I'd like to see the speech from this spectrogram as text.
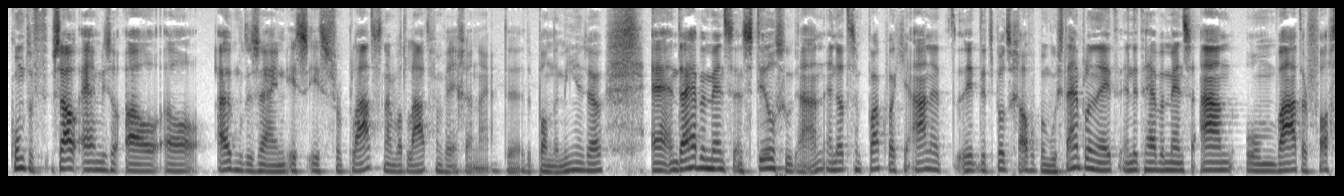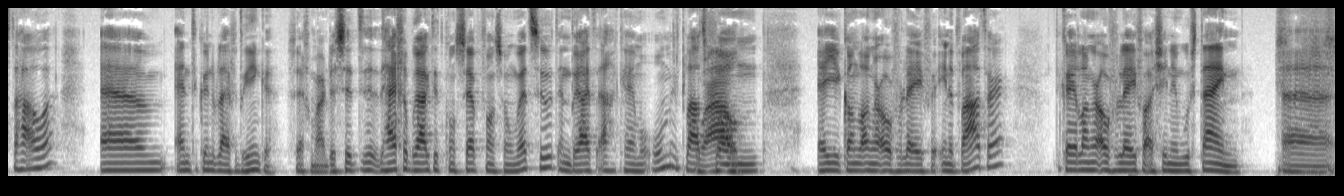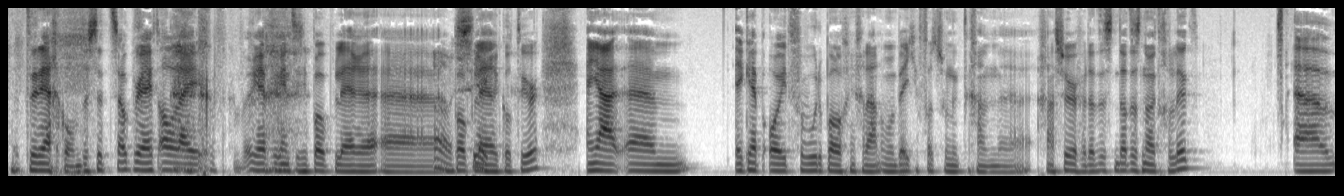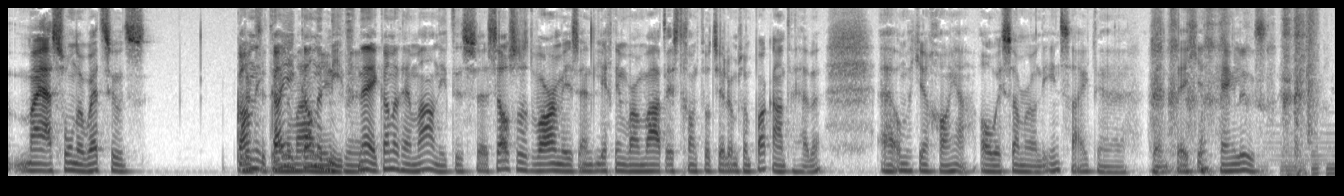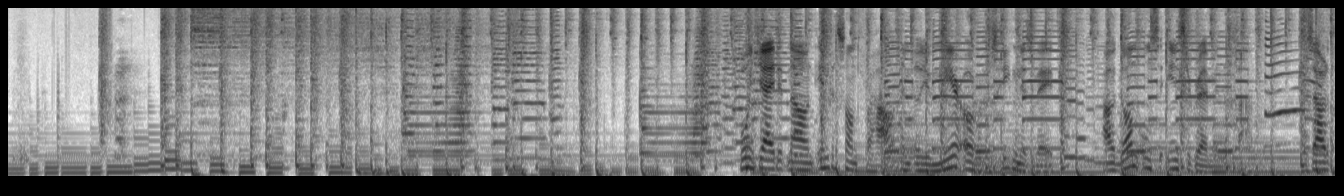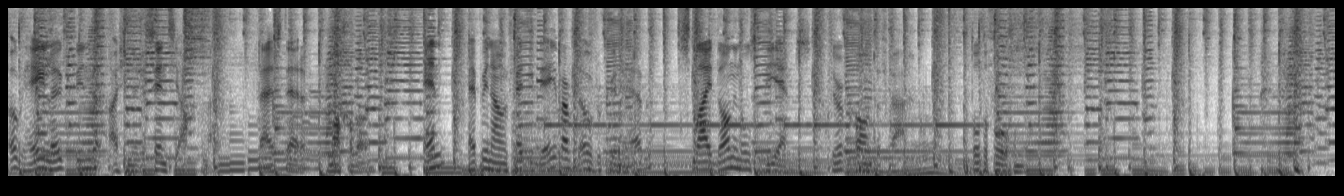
komt er, zou eigenlijk al, al uit moeten zijn, is, is verplaatst naar wat laat vanwege nou ja, de, de pandemie en zo. en daar hebben mensen een stilsuit aan. En dat is een pak wat je aan hebt. Dit, speelt zich af op een woestijnplaneet. En dit hebben mensen aan om water vast te houden. Um, en te kunnen blijven drinken, zeg maar. Dus het, hij gebruikt het concept van zo'n wetsuit en draait het eigenlijk helemaal om. In plaats van, hey, je kan langer overleven in het water. Dan kan je langer overleven als je in een woestijn uh, terechtkomt. Dus het is ook weer heeft allerlei referenties in populaire, uh, populaire cultuur. En ja, um, ik heb ooit verwoede poging gedaan om een beetje fatsoenlijk te gaan, uh, gaan surfen. Dat is, dat is nooit gelukt. maar ja, zonder wetsuits kan, het kan, je, kan het niet. Nee. nee, kan het helemaal niet. Dus uh, zelfs als het warm is en het ligt in warm water, is het gewoon veel chiller om zo'n pak aan te hebben. Uh, omdat je gewoon, ja, always summer on the inside uh, bent, weet je. Hang loose. Vond jij dit nou een interessant verhaal en wil je meer over geschiedenis weten? Hou dan onze Instagram in de gaten. Zouden het ook heel leuk vinden als je een recensie achterlaat. Vijf sterren, mag gewoon. En heb je nou een vet idee waar we het over kunnen hebben? Slide dan in onze DM's. Durf gewoon te vragen. Tot de volgende.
